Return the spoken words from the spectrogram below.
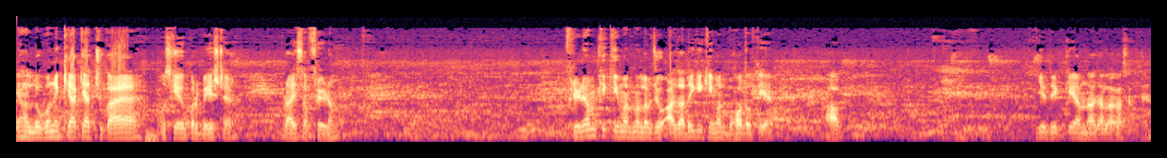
यहाँ लोगों ने क्या क्या चुकाया है? उसके ऊपर बेस्ड है प्राइस ऑफ़ फ्रीडम फ्रीडम की कीमत मतलब जो आज़ादी की कीमत बहुत होती है, आप ये देख के अंदाज़ा लगा सकते हैं।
